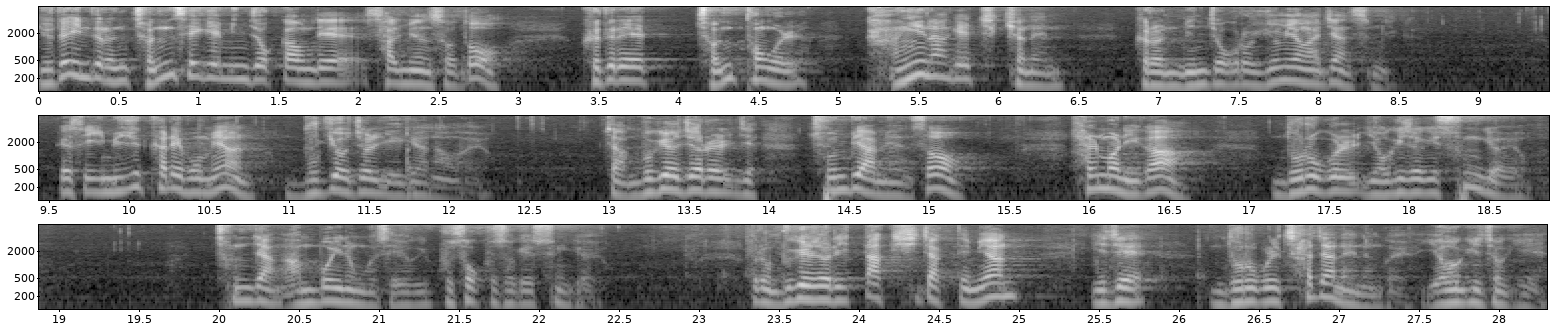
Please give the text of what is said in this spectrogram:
유대인들은 전 세계 민족 가운데 살면서도 그들의 전통을 강인하게 지켜낸 그런 민족으로 유명하지 않습니까? 그래서 이 뮤지컬에 보면 무교절 얘기가 나와요. 자, 무교절을 이제 준비하면서 할머니가 누룩을 여기저기 숨겨요. 천장 안 보이는 곳에 여기 구석구석에 숨겨요. 그럼 무교절이 딱 시작되면 이제 누룩을 찾아내는 거예요. 여기저기에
